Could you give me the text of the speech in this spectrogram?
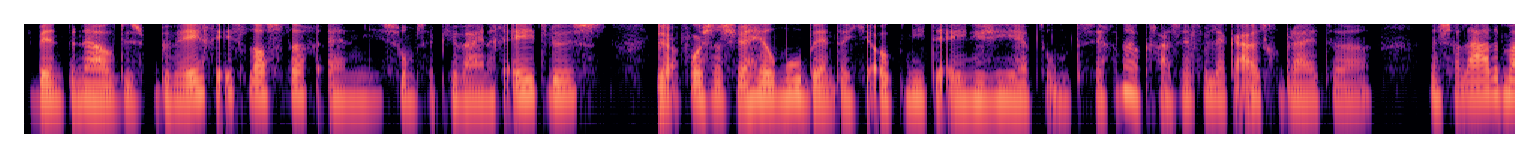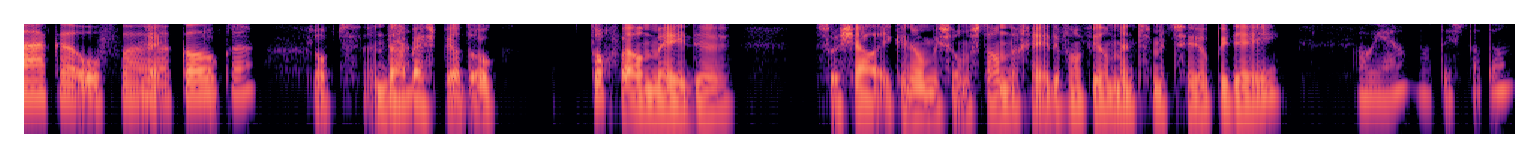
je bent benauwd. Dus bewegen is lastig en soms heb je weinig eetlust. Ja. voorstellen als je heel moe bent, dat je ook niet de energie hebt om te zeggen, nou ik ga eens even lekker uitgebreid eh, een salade maken of eh, Nee, koken. Klopt. En daarbij speelt ook toch wel mee de sociaal-economische omstandigheden van veel mensen met COPD. Oh ja, wat is dat dan?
